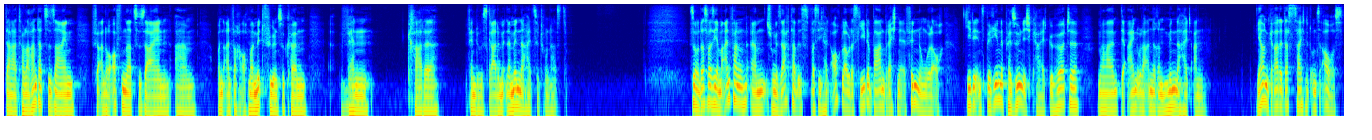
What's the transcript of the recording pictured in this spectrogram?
Da toleranter zu sein, für andere offener zu sein ähm, und einfach auch mal mitfühlen zu können, wenn gerade wenn du es gerade mit einer Minderheit zu tun hast. So, und das, was ich am Anfang ähm, schon gesagt habe, ist, was ich halt auch glaube, dass jede bahnbrechende Erfindung oder auch jede inspirierende Persönlichkeit gehörte mal der ein oder anderen Minderheit an. Ja, und gerade das zeichnet uns aus.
